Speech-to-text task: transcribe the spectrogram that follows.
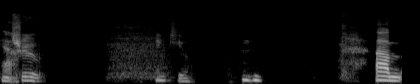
Yeah. True. Thank you. um,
